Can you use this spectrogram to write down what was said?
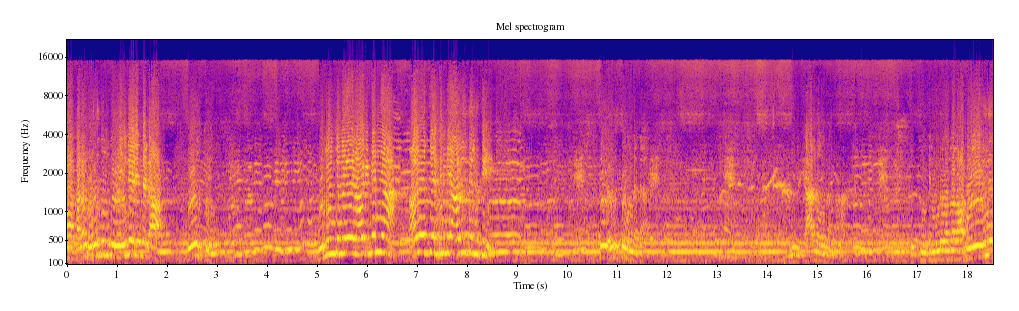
ఆ తల మోదుకుంటూ బయలుదేరిందగా చూస్తూ గురించినవే నాగికన్య ఆలోచించింది ఆలు తెలిసి తెలుస్తూ ఉందట దీనికి కారణం ఉందమ్మా సూచనల వల్ల లాభం లేదు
